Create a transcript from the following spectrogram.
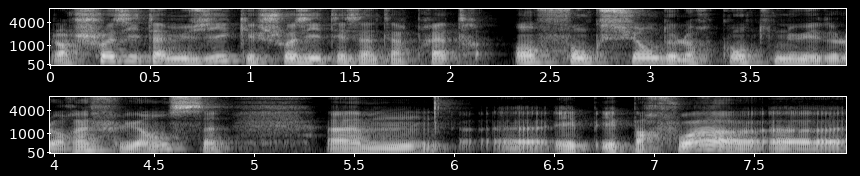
Alors, choisis ta musique et choisis tes interprètes en fonction de leur contenu et de leur influence. Et, parfois, fois, euh,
